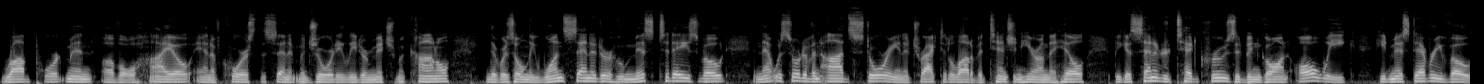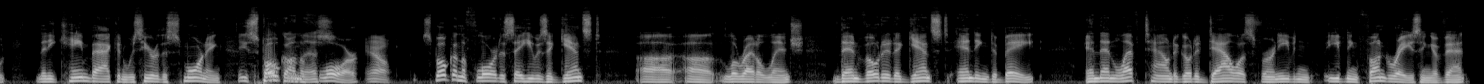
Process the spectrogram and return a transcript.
Rob Portman of Ohio, and of course the Senate Majority Leader Mitch McConnell. There was only one senator who missed today's vote, and that was sort of an odd story and attracted a lot of attention here on the Hill because Senator Ted Cruz had been gone all week. He'd missed every vote. Then he came back and was here this morning. He spoke on the this. floor. Yeah. Spoke on the floor to say he was against uh, uh, Loretta Lynch, then voted against ending debate, and then left town to go to Dallas for an even, evening fundraising event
